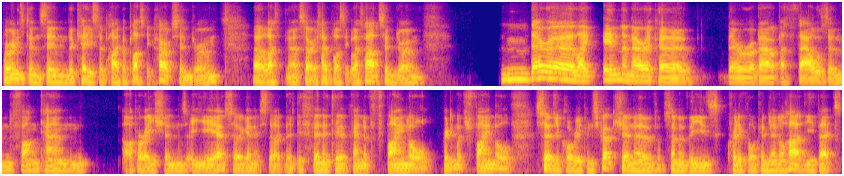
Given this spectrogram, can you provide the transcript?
for instance, in the case of hypoplastic heart syndrome, uh, left, uh, sorry, hypoplastic left heart syndrome, mm, there are like in America, there are about a thousand Fontan operations a year. So again, it's like the definitive kind of final, pretty much final surgical reconstruction of some of these critical congenital heart defects.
